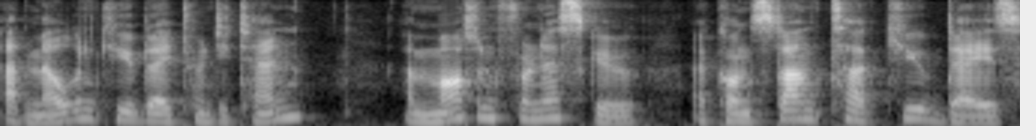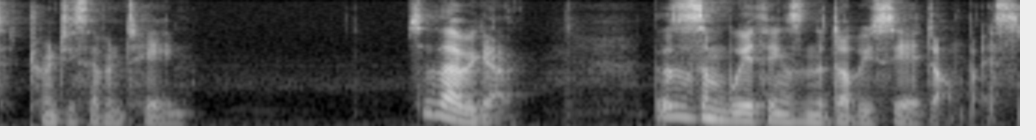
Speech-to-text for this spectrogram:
at Melbourne Cube Day 2010 and Martin Frănescu at Constanta Cube Days 2017. So there we go. Those are some weird things in the WCA database.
